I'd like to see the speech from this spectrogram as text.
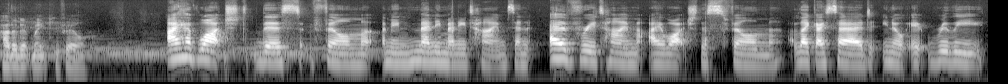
How did it make you feel? I have watched this film, I mean, many, many times. And every time I watch this film, like I said, you know, it really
